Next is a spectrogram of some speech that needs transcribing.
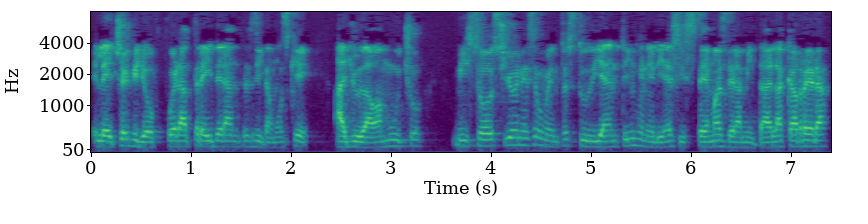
El hecho de que yo fuera trader antes, digamos que ayudaba mucho. Mi socio en ese momento, estudiante de ingeniería de sistemas de la mitad de la carrera,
